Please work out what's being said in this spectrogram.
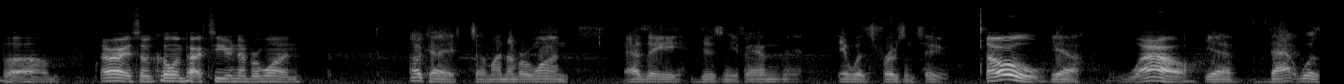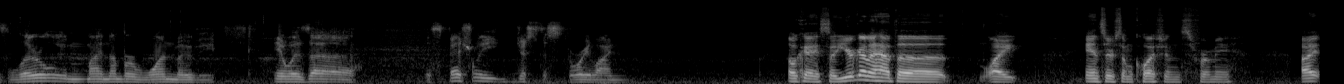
But um all right, so going back to your number 1. Okay, so my number one, as a Disney fan, it was Frozen 2. Oh, Yeah, wow. yeah, that was literally my number one movie. It was, uh, especially just the storyline. Okay, so you're gonna have to like answer some questions for me. I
